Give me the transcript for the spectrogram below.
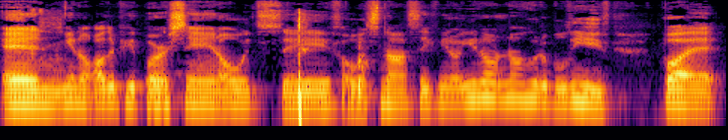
And you know, other people are saying, "Oh, it's safe. Oh, it's not safe." You know, you don't know who to believe. But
